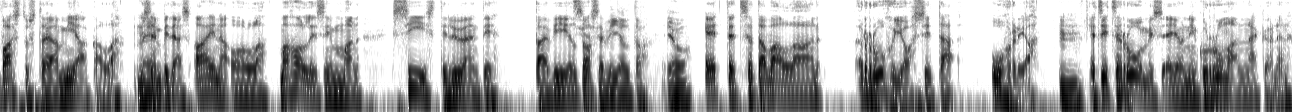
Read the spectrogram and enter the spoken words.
vastustajaa miakalla, niin, Niin. sen pitäisi aina olla mahdollisimman siisti lyönti tai viilto, Se, se viilto, joo. ettet sä tavallaan ruhjo sitä uhria. Mm. Että sit se ruumis ei ole niinku ruman näköinen.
